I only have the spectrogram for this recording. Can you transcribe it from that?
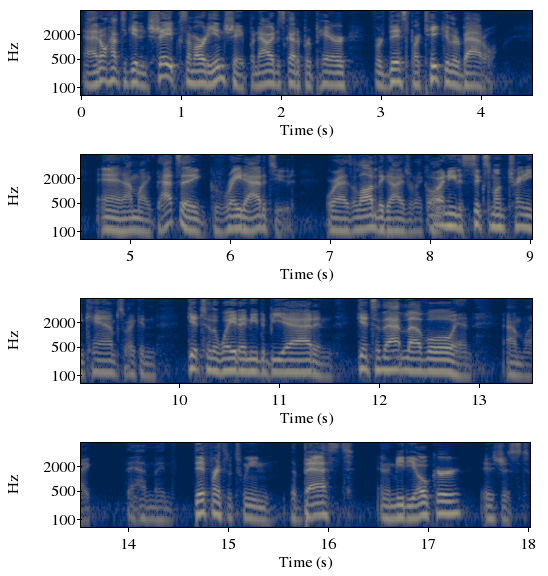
And I don't have to get in shape because I'm already in shape, but now I just got to prepare for this particular battle. And I'm like, that's a great attitude. Whereas a lot of the guys are like, oh, I need a six month training camp so I can get to the weight I need to be at and get to that level. And I'm like, the difference between the best and the mediocre is just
